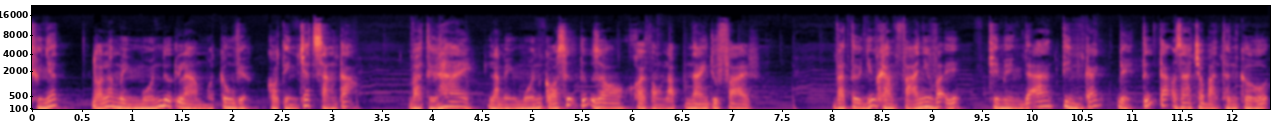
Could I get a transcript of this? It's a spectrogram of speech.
Thứ nhất, đó là mình muốn được làm một công việc có tính chất sáng tạo. Và thứ hai là mình muốn có sự tự do khỏi vòng lặp 9 to 5 và từ những khám phá như vậy thì mình đã tìm cách để tự tạo ra cho bản thân cơ hội.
